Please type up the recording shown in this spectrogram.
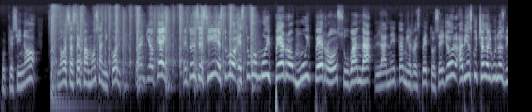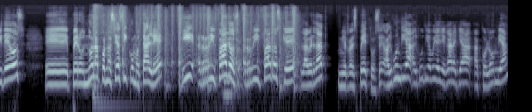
Porque si no, no vas a ser famosa, Nicole. Tranqui, ok. Entonces sí, estuvo, estuvo muy perro, muy perro su banda. La neta, mis respetos. ¿eh? Yo había escuchado algunos videos. Eh, pero no la conocía así como tal, ¿eh? Y rifados, rifados que la verdad, mis respetos, ¿eh? Algún día, algún día voy a llegar allá a Colombia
